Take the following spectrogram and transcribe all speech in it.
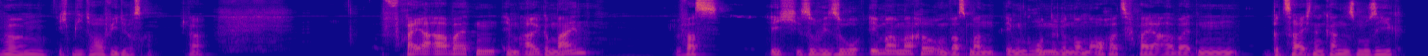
Ähm, ich biete auch Videos an. Ja? Freie Arbeiten im Allgemeinen, was ich sowieso immer mache und was man im Grunde genommen auch als freie Arbeiten bezeichnen kann, ist Musik.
